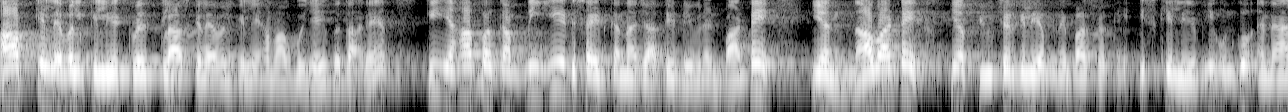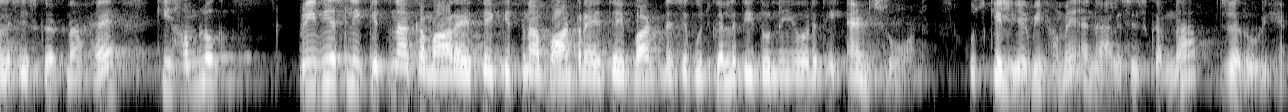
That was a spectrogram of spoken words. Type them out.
आपके लेवल के लिए ट्वेल्थ क्लास के लेवल के लिए हम आपको यही बता रहे हैं कि यहाँ पर कंपनी ये डिसाइड करना चाहती है डिविडेंड बांटे या ना बांटे या फ्यूचर के लिए अपने पास रखें, इसके लिए भी उनको एनालिसिस करना है कि हम लोग प्रीवियसली कितना कमा रहे थे, कितना बांट रहे थे, बांटने से कुछ गलती तो नहीं हो रही थी एंड सो ऑन उसके लिए भी हमें एनालिसिस करना ज़रूरी है।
